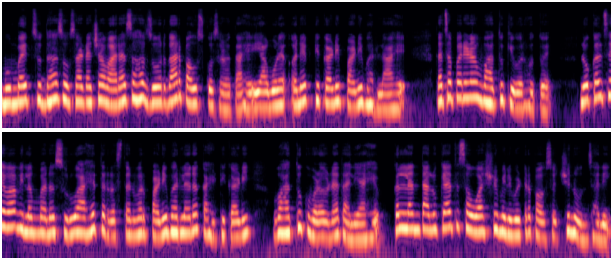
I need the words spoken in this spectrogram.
मुंबईत सुद्धा सोसाट्याच्या वाऱ्यासह जोरदार पाऊस कोसळत आहे. यामुळे अनेक ठिकाणी पाणी भरलं आहे. त्याचा परिणाम वाहतुकीवर होतोय. लोकल सेवा विलंबानं सुरू आहे तर रस्त्यांवर पाणी भरल्यानं काही ठिकाणी वाहतूक वळवण्यात आली आहे. कल्याण तालुक्यात सव्वाशे मिलीमीटर पावसाची नोंद झाली.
